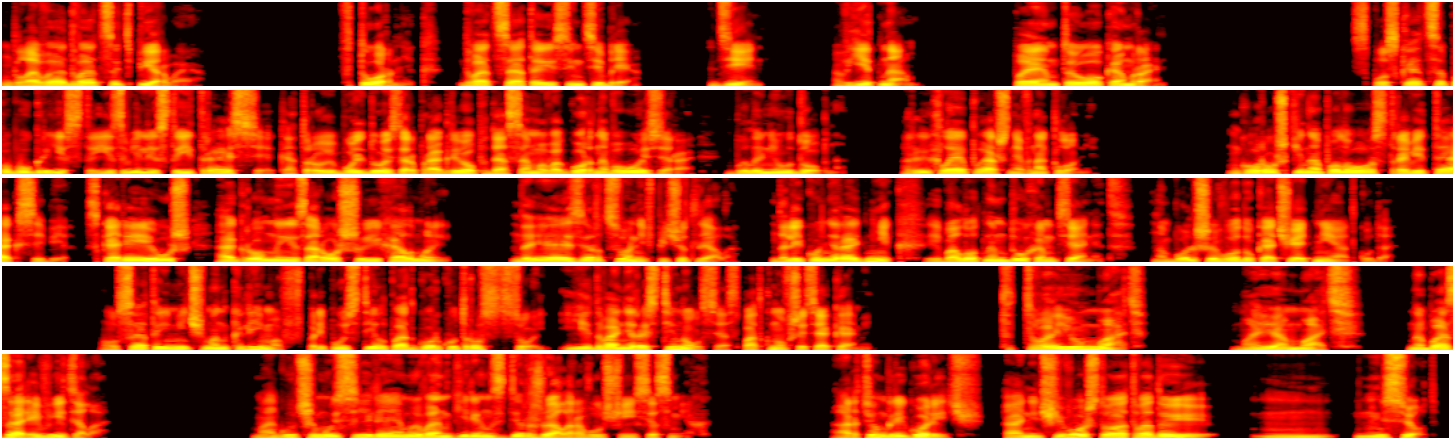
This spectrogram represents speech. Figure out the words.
Глава 21. Вторник, 20 сентября. День. Вьетнам. ПМТО «Камрань». Спускаться по бугристой, извилистой трассе, которую бульдозер прогреб до самого горного озера, было неудобно. Рыхлая пашня в наклоне. Горушки на полуострове так себе, скорее уж огромные заросшие холмы. Да и озерцо не впечатляло. Далеко не родник и болотным духом тянет, но больше воду качать неоткуда. Усатый мичман Климов припустил под горку трусцой и едва не растянулся, споткнувшись о камень. «Твою мать! Моя мать! На базаре видела!» Могучим усилием Иван Гирин сдержал рвущийся смех. «Артем Григорьевич, а ничего, что от воды... несет?»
